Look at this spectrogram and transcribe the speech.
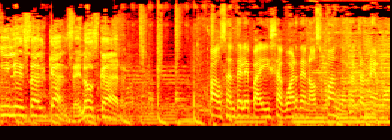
y les alcanza el Oscar. Pausa en Telepaís, aguárdenos cuando retornemos.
